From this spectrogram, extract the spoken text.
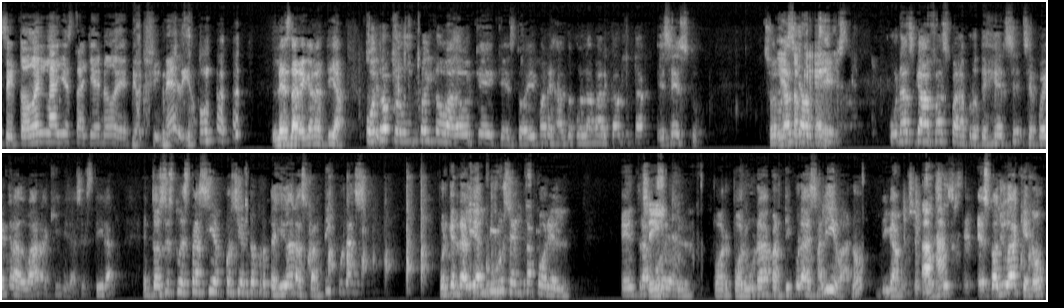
si todo el live está lleno de, de ocho y medio. Les daré garantía. Otro producto innovador que, estoy manejando con la marca ahorita es esto. Son las gafas, unas gafas para protegerse, se pueden graduar aquí, mira, se estira entonces tú estás 100% protegido de las partículas, porque en realidad el virus entra por el, entra por, el, por, por, una partícula de saliva, ¿no? Digamos. Entonces, esto ayuda a que no.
